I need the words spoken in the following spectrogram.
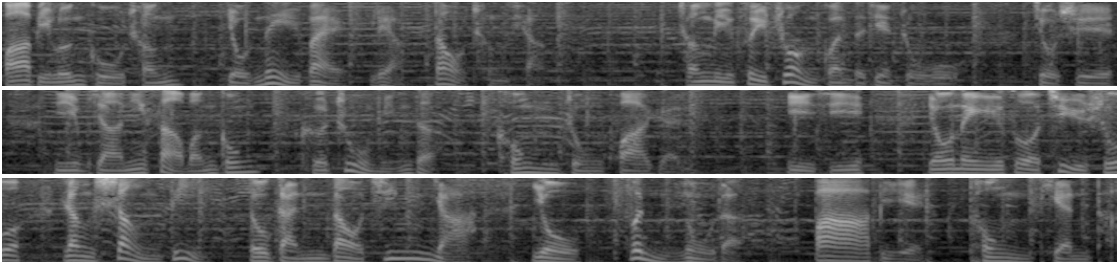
巴比伦古城有内外两道城墙，城里最壮观的建筑物就是尼布加尼撒王宫和著名的空中花园，以及有那一座据说让上帝都感到惊讶又愤怒的巴别通天塔。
